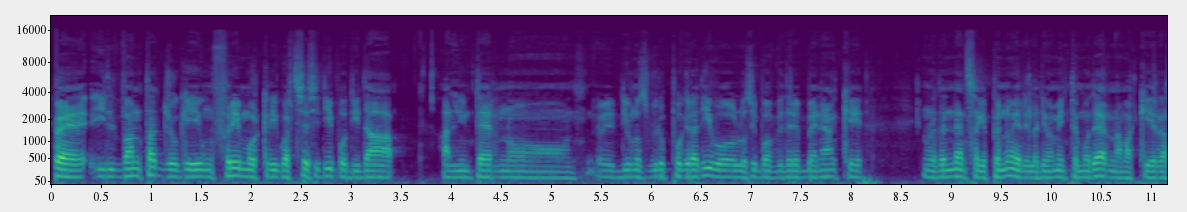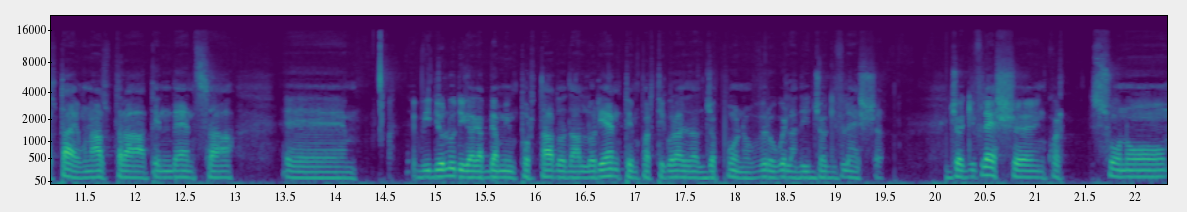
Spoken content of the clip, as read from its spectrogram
cioè il vantaggio che un framework di qualsiasi tipo ti dà all'interno eh, di uno sviluppo creativo lo si può vedere bene anche in una tendenza che per noi è relativamente moderna, ma che in realtà è un'altra tendenza eh, videoludica che abbiamo importato dall'Oriente, in particolare dal Giappone, ovvero quella dei giochi flash. I giochi flash sono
